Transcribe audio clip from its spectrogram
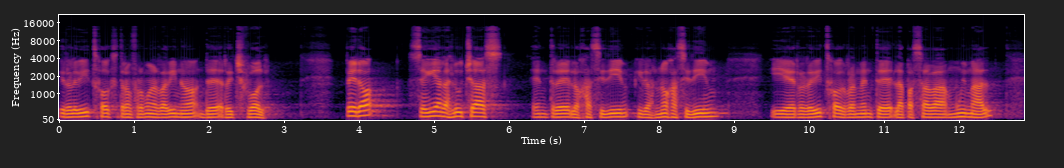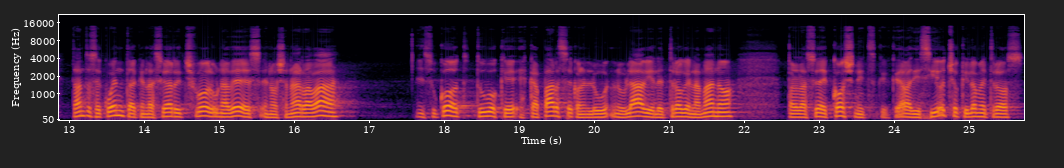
y Relevitchok se transformó en rabino de Richvol. Pero seguían las luchas entre los Hasidim y los no Hasidim y el Relevitchok realmente la pasaba muy mal. Tanto se cuenta que en la ciudad de Richvol una vez en Oshana Rabá, en Sukkot, tuvo que escaparse con el lulav y el etrog en la mano para la ciudad de Koshnitz, que quedaba 18 kilómetros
